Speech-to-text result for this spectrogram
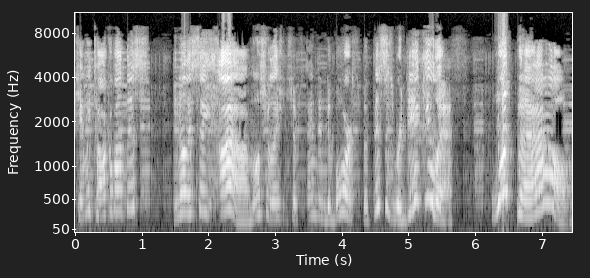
can we talk about this? You know, they say, ah, most relationships end in divorce, but this is ridiculous! What the hell?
